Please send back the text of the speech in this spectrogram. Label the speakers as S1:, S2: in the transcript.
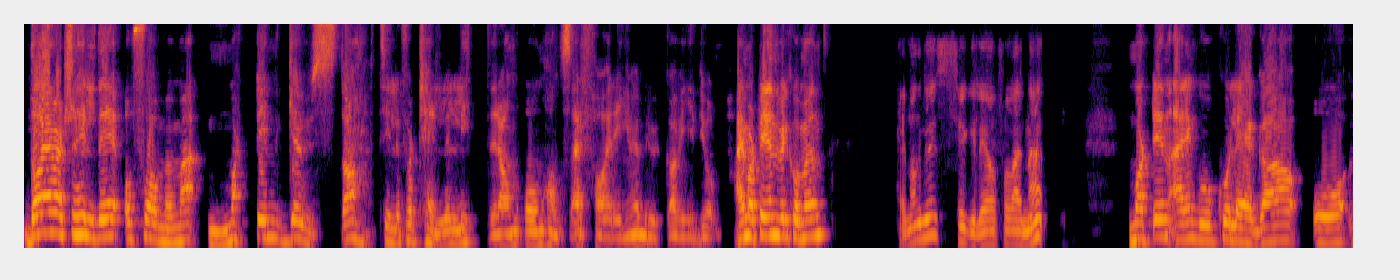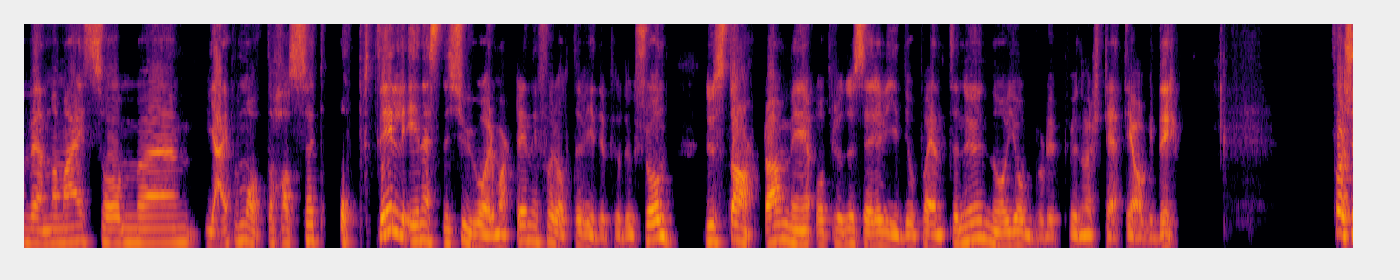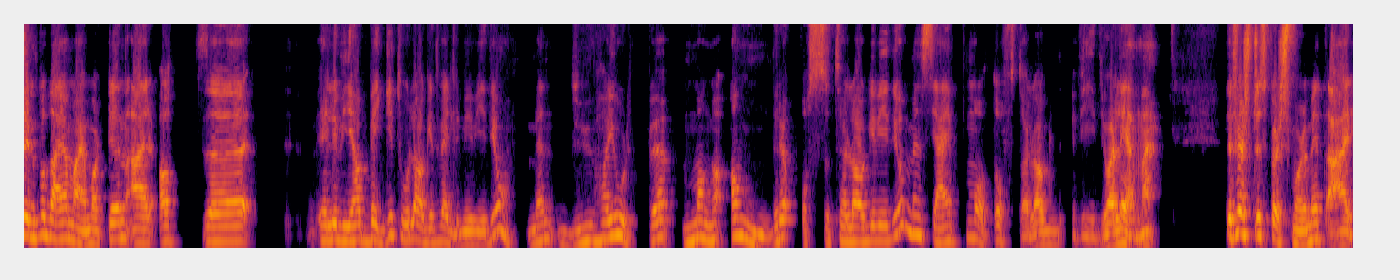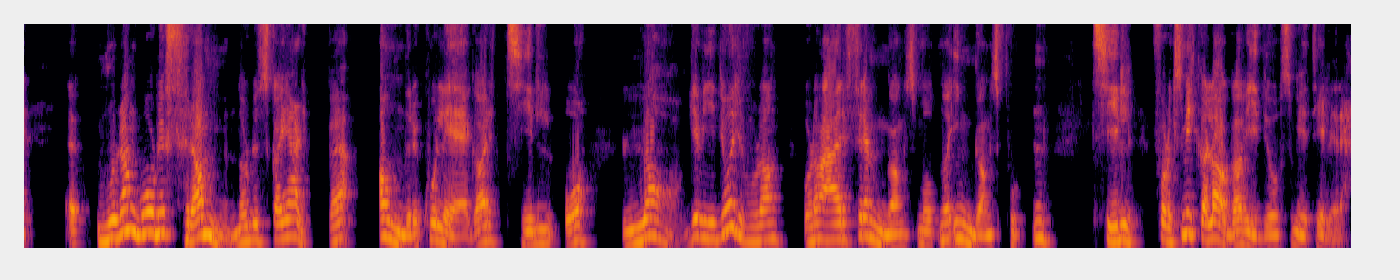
S1: Da har jeg vært så heldig å få med meg Martin Gaustad til å fortelle litt om hans erfaringer med bruk av video. Hei Martin, velkommen!
S2: Hei Magnus, hyggelig å få være med.
S1: Martin er en god kollega og venn av meg som eh, jeg på en måte har sett opp til i nesten 20 år, Martin, i forhold til videoproduksjon. Du startet med å produsere video på NTNU, nå jobber du på Universitetet i Agder. Forskjellen på deg og meg, Martin, er at eh, eller vi har begge to laget veldig mye video, men du har hjulpet mange andre også til å lage video, mens jeg på en måte ofte har lagd video alene. Det første spørsmålet mitt er, eh, hvordan går du fram når du skal hjelpe andre kollegaer til å lage videoer? Hvordan, hvordan er fremgangsmåten og inngangsporten til folk som ikke har laget video så mye tidligere?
